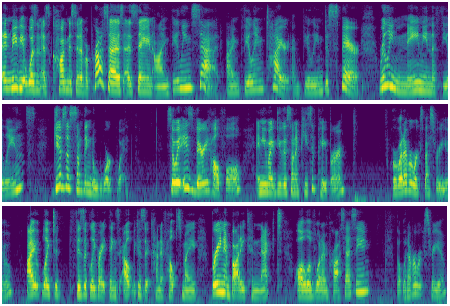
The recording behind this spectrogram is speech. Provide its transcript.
And maybe it wasn't as cognizant of a process as saying, I'm feeling sad, I'm feeling tired, I'm feeling despair. Really naming the feelings gives us something to work with. So it is very helpful, and you might do this on a piece of paper or whatever works best for you. I like to physically write things out because it kind of helps my brain and body connect all of what I'm processing. But whatever works for you.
